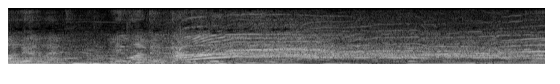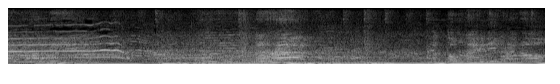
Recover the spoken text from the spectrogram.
อีกต่อเนื่องเลย เรียกว่าเป็นการคืนเงินเสียรายการนี้นะฮะตรงไหนดีคะน้อง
